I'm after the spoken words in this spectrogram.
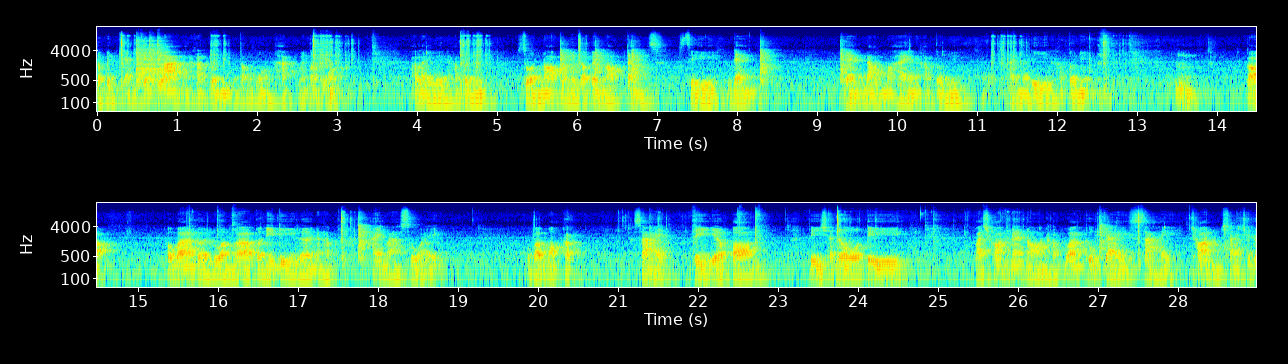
ก็เป็นแขนเคปล่านะครับ ตัวนี้ไม่ต้องห่วงหักไม่ต้องห่วงอะไรเลยนะครับ ตัวนี้ส่วนน็อปตัวนี้ก็เป็นน็อปแต่ง สีแดง แดงดำมาให้นะครับ ตัวนี้ให้มาดีนะครับ ตัวนี้ อืมก็เพราะว่าโดยรวมก็ตัวนี้ดีเลยนะครับ ให้มาสวยผมว่าเหมาะกับสายตีเหยื่อปลอม ตีชะโดตีปลาช่อนแน่นอนนะครับว่าถูกใจสายช่อนสายชะโด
